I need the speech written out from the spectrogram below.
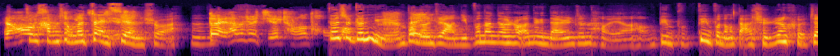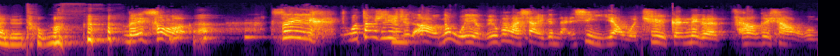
然后就形成了战线，是吧？嗯，对他们就结成了同但是跟女人不能这样，你不能跟说啊，那个男人真讨厌哈，并不并不能达成任何战略同盟。没错，所以我当时就觉得哦，那我也没有办法像一个男性一样，我去跟那个采访对象，我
